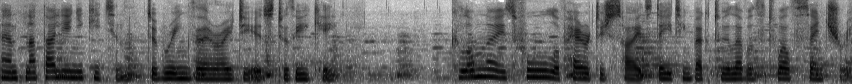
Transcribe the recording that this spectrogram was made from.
and Natalia Nikitina to bring their ideas to the UK. Kolomna is full of heritage sites dating back to 11th 12th century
